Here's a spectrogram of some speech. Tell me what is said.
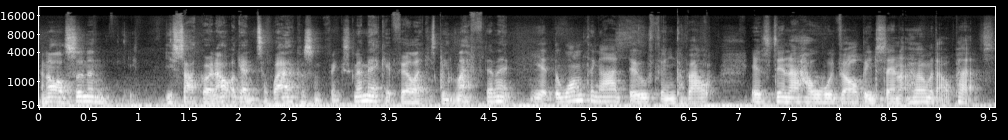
and all of a sudden you start going out again to work or something. It's going to make it feel like it's been left, isn't it? Yeah, the one thing I do think about is, you know how we've all been staying at home with our pets?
